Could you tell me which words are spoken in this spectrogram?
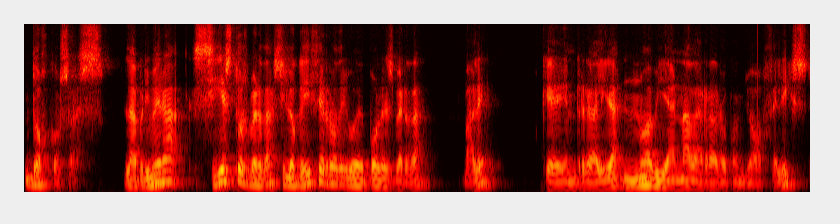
dos cosas. La primera, si esto es verdad, si lo que dice Rodrigo de Paul es verdad, ¿vale? Que en realidad no había nada raro con Joao Félix,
